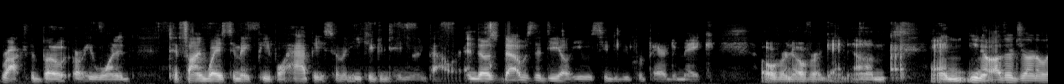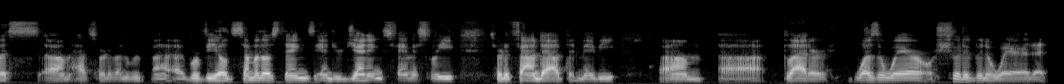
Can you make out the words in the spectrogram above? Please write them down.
rock the boat or he wanted to find ways to make people happy so that he could continue in power. And those that was the deal he was seemed to be prepared to make over and over again. Um, and you know, other journalists um, have sort of un- uh, revealed some of those things. Andrew Jennings famously sort of found out that maybe um, uh, Blatter was aware or should have been aware that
